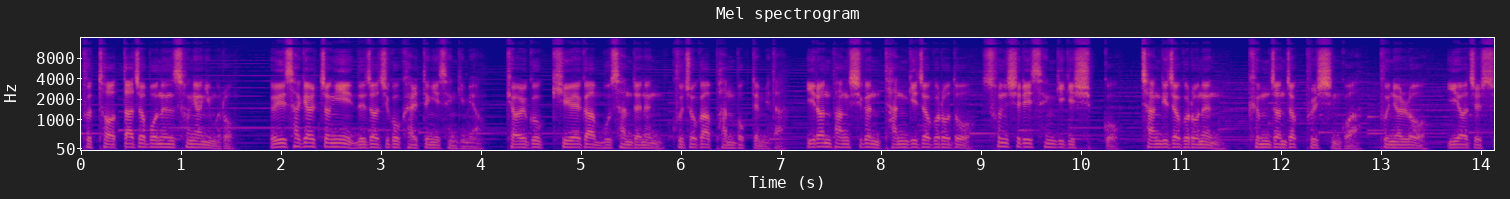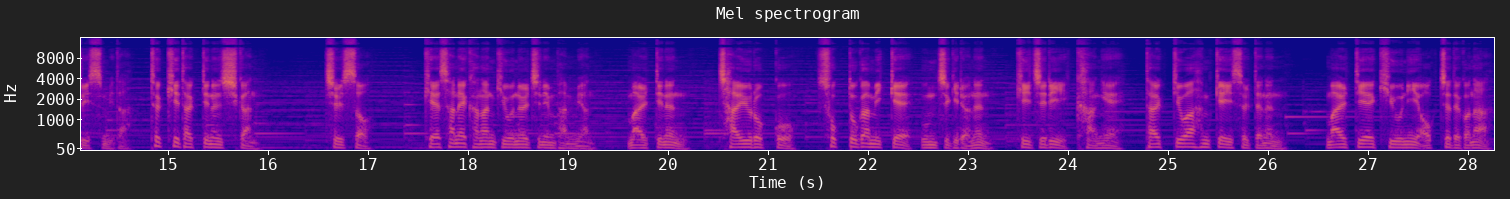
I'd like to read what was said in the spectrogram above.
부터 따져보는 성향이므로 의사결정이 늦어지고 갈등이 생기며 결국 기회가 무산되는 구조가 반복됩니다. 이런 방식은 단기적으로도 손실이 생기기 쉽고 장기적으로는 금전적 불신과 분열로 이어질 수 있습니다. 특히 닭띠는 시간, 질서, 계산에 강한 기운을 지닌 반면 말띠는 자유롭고 속도감 있게 움직이려는 기질이 강해 닭띠와 함께 있을 때는 말띠의 기운이 억제되거나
